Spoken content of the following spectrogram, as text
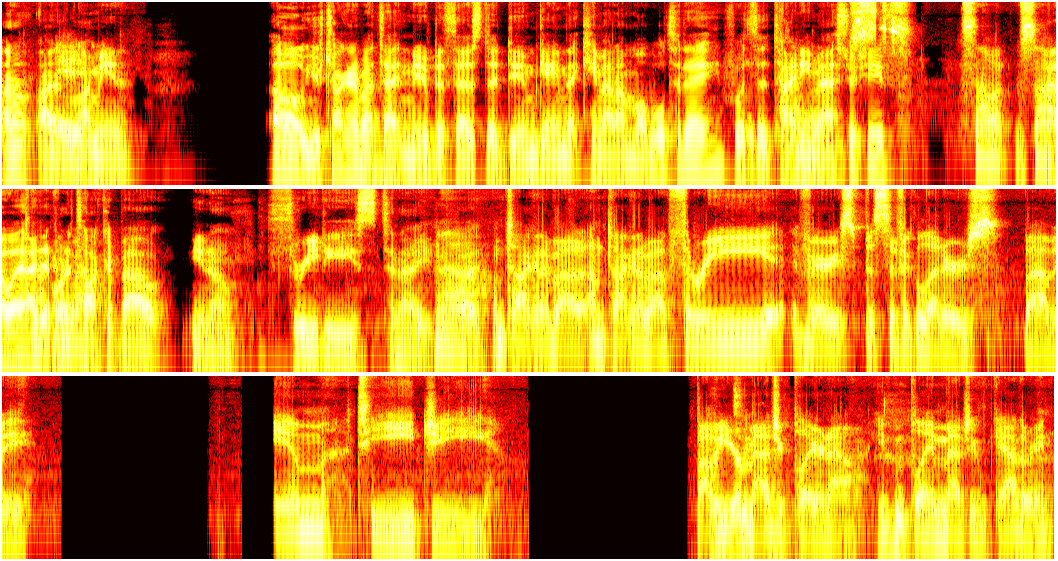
I don't. I, it, I, mean, oh, you're talking about that new Bethesda Doom game that came out on mobile today with the tiny Master Chief. It's not. It's not. I, I didn't want to talk about you know 3ds tonight. No, but. I'm talking about. I'm talking about three very specific letters, Bobby. MTG. Bobby, you're a Magic player now. You've been playing Magic the Gathering.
